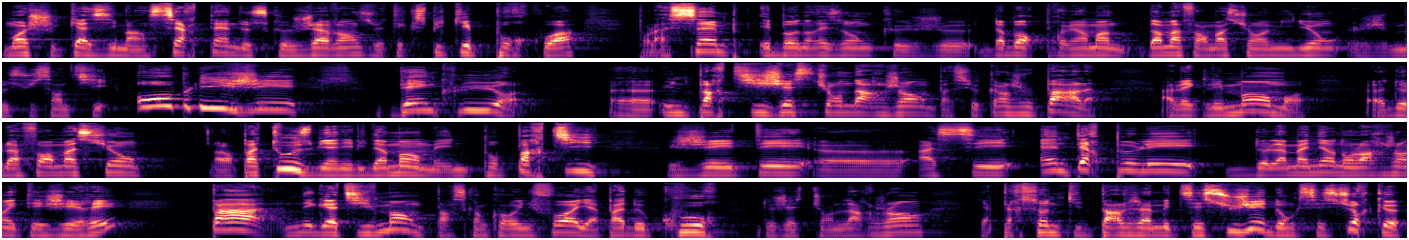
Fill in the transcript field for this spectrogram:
Moi, je suis quasiment certain de ce que j'avance. Je vais t'expliquer pourquoi. Pour la simple et bonne raison que je. D'abord, premièrement, dans ma formation 1 million, je me suis senti obligé d'inclure euh, une partie gestion d'argent parce que quand je parle avec les membres euh, de la formation, alors pas tous bien évidemment, mais pour partie j'ai été euh, assez interpellé de la manière dont l'argent était géré. Pas négativement, parce qu'encore une fois, il n'y a pas de cours de gestion de l'argent, il n'y a personne qui ne parle jamais de ces sujets. Donc c'est sûr que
